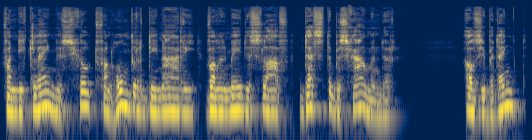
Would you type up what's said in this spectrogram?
van die kleine schuld van honderd denari van een medeslaaf des te beschamender. Als je bedenkt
